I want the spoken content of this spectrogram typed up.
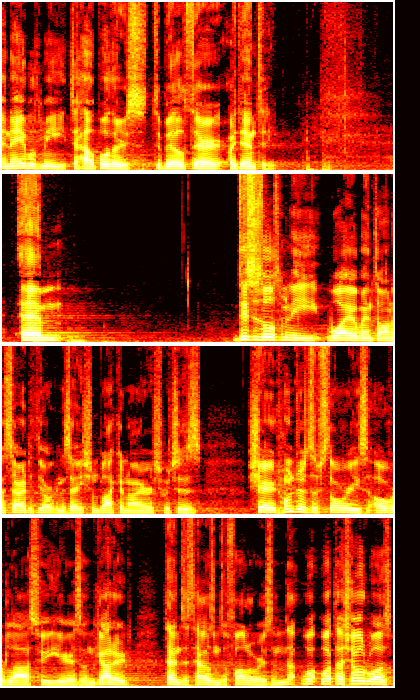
enabled me to help others to build their identity. Um, this is ultimately why I went on and started the organisation Black and Irish, which has shared hundreds of stories over the last few years and gathered tens of thousands of followers. And that, what, what that showed was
